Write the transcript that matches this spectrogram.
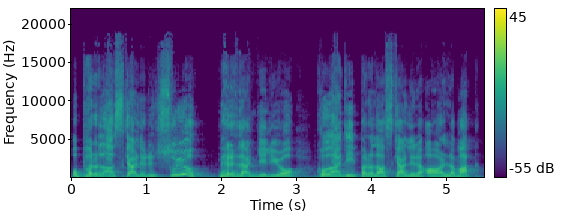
o paralı askerlerin suyu nereden geliyor? Kolay değil paralı askerleri ağırlamak.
